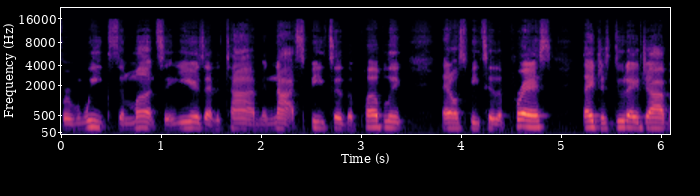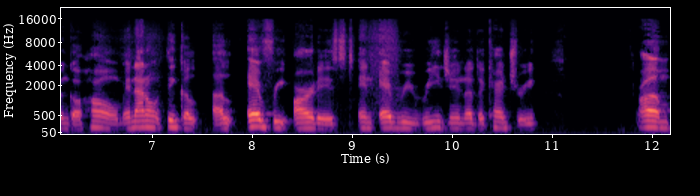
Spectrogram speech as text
for weeks and months and years at a time and not speak to the public. They don't speak to the press. They just do their job and go home. And I don't think a, a, every artist in every region of the country um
